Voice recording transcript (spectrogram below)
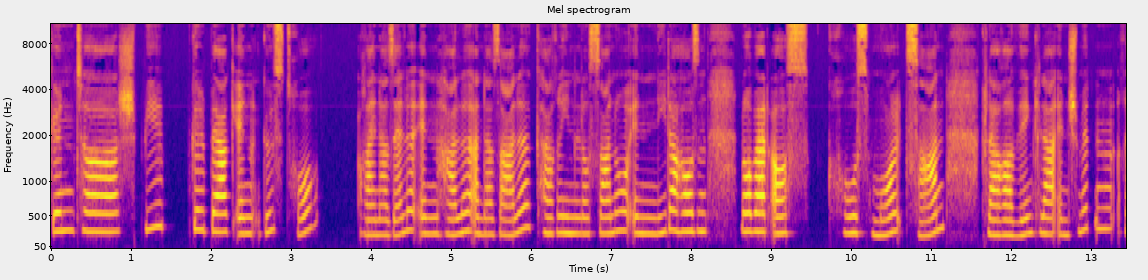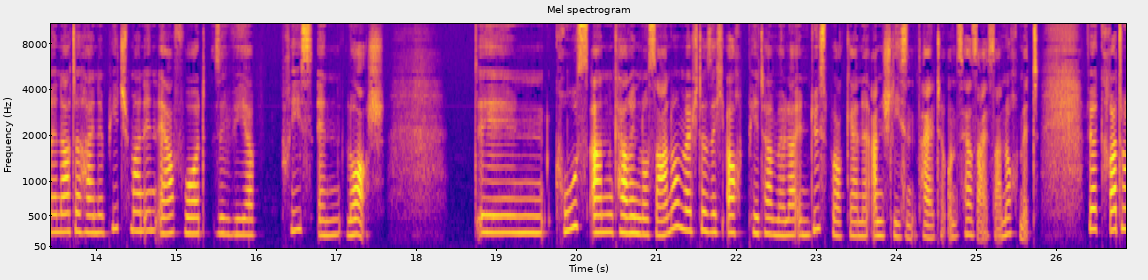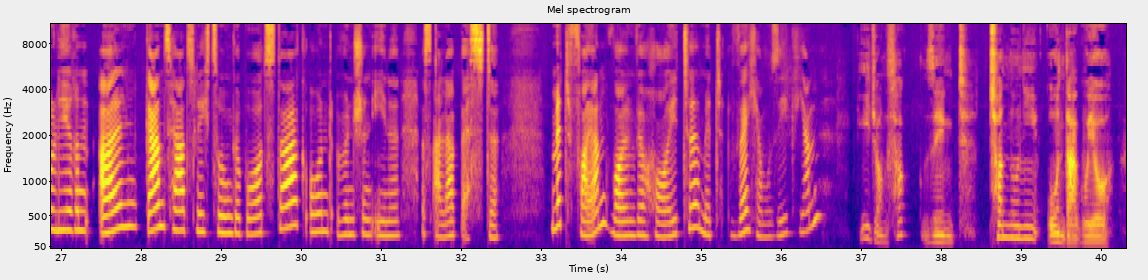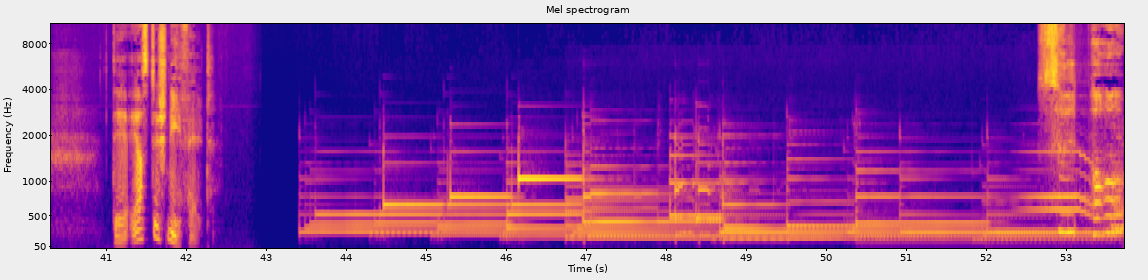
Günther Spiegelberg in Güstrow, Rainer Selle in Halle an der Saale, Karin Lozano in Niederhausen, Norbert aus Groß-Molzahn, Clara Winkler in Schmitten, Renate Heine-Pietschmann in Erfurt, Silvia Pries in Lorsch. Den Gruß an Karin Lozano möchte sich auch Peter Möller in Duisburg gerne anschließen, teilte uns Herr Seisser noch mit. Wir gratulieren allen ganz herzlich zum Geburtstag und wünschen Ihnen das Allerbeste. Mitfeiern wollen wir heute mit welcher Musik, Jan? Lee Jong-sok singt 첫눈이 온다고요. Der erste Schnee fällt. 슬퍼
